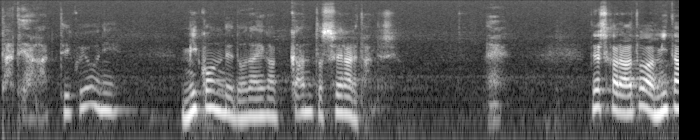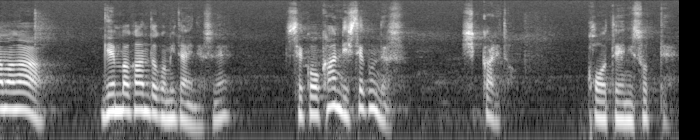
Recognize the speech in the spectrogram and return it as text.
立て上がっていくように見込んで土台がガンと据えられたんですよ、ね、ですからあとは御霊が現場監督みたいにですね施工管理していくんです。しっかりと工程に沿って。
